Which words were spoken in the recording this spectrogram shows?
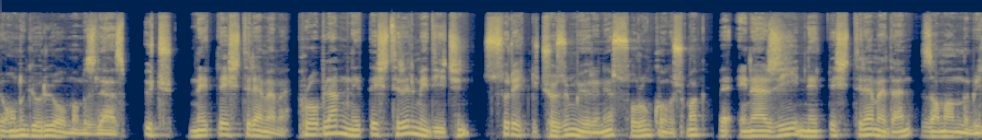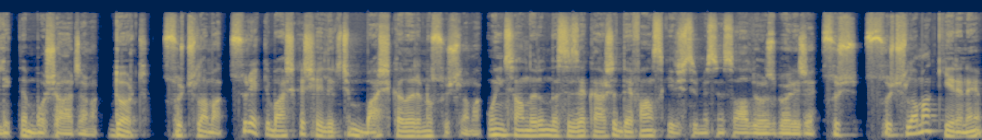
ve onu görüyor olmamız lazım. 3. Netleştirememe. Problem netleştirilmediği için sürekli çözüm yerine sorun konuşmak ve enerjiyi netleştiremeden zamanla birlikte boşa harcamak. 4. Suçlamak. Sürekli başka şeyler için başkalarını suçlamak. O insanların da size karşı defans geliştirmesini sağlıyoruz böylece. Suç, suçlamak yerine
